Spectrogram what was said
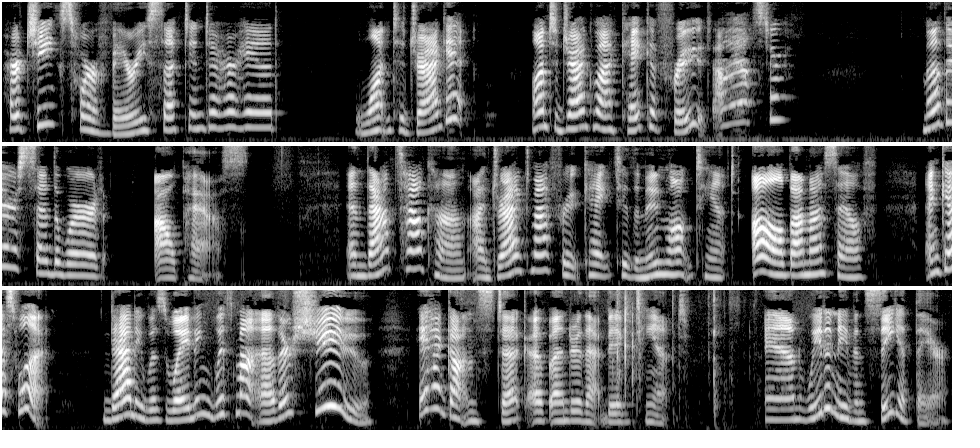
Her cheeks were very sucked into her head. Want to drag it? Want to drag my cake of fruit? I asked her. Mother said the word, I'll pass. And that's how come I dragged my fruitcake to the moonwalk tent all by myself. And guess what? Daddy was waiting with my other shoe. It had gotten stuck up under that big tent. And we didn't even see it there.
